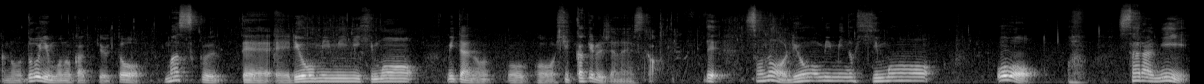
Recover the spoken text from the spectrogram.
あの、どういうものかっていうと、マスクって両耳に紐みたいのをこう引っ掛けるじゃないですか。で、その両耳の紐をさらに引っ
